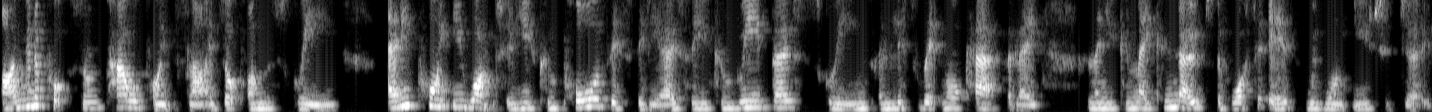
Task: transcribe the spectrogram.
I'm going to put some PowerPoint slides up on the screen. Any point you want to, you can pause this video so you can read those screens a little bit more carefully and then you can make a note of what it is we want you to do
